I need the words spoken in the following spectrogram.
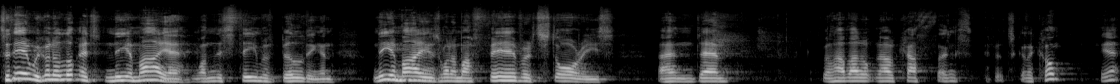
Today we're going to look at Nehemiah on this theme of building, and Nehemiah is one of my favourite stories. And um, we'll have that up now, Kath, thanks it's going to come. Yeah.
